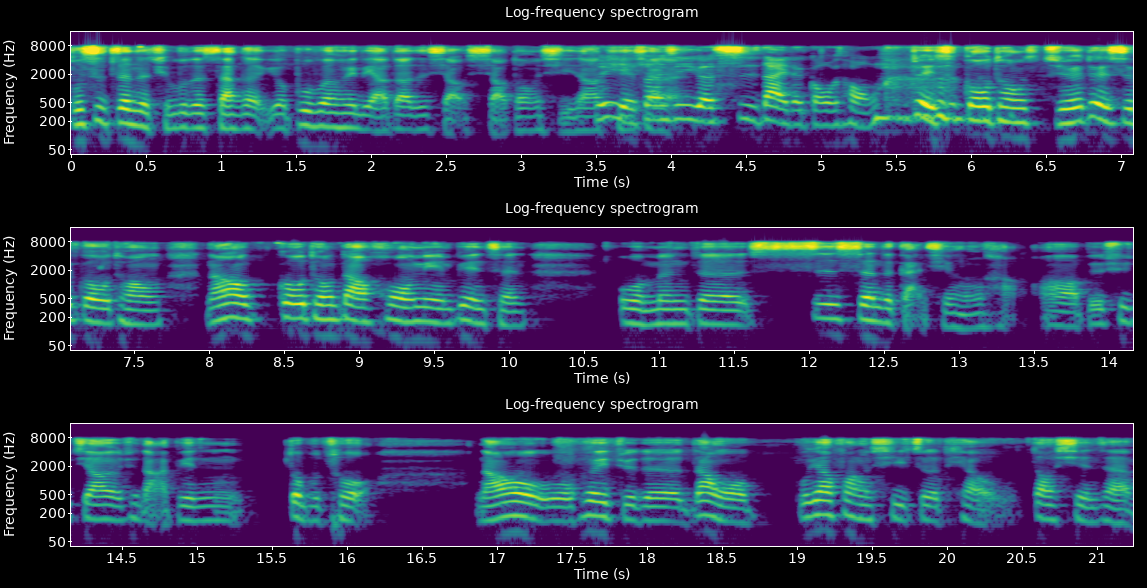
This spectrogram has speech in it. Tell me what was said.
不是真的全部都上课，有部分会聊到这小小东西，然后所以也算是一个世代的沟通。对，是沟 通，绝对是沟通。然后沟通到后面变成我们的师生的感情很好哦，比如去郊游去哪边都不错。然后我会觉得让我不要放弃这个跳舞，到现在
